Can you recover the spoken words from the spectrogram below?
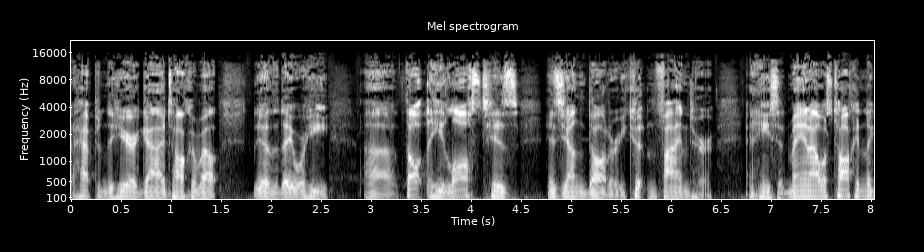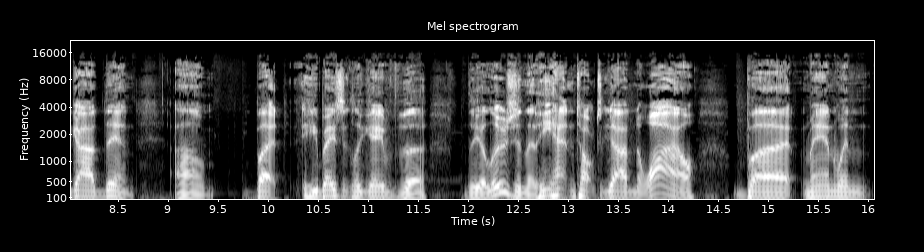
happened to hear a guy talk about the other day where he, uh, thought that he lost his, his young daughter. He couldn't find her. And he said, man, I was talking to God then. Um, but he basically gave the, the illusion that he hadn't talked to God in a while. But man, when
